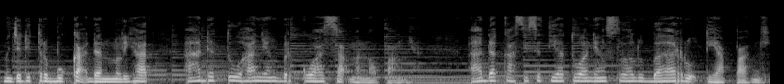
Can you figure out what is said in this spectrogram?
menjadi terbuka dan melihat ada Tuhan yang berkuasa menopangnya. Ada kasih setia Tuhan yang selalu baru tiap pagi.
